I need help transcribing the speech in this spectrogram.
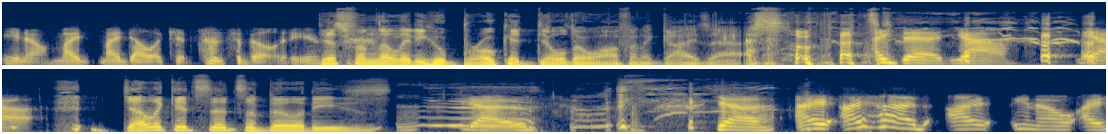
you know my my delicate sensibilities. This from the lady who broke a dildo off on a guy's ass. So that's I did, yeah, yeah. delicate sensibilities. Yes. yeah i i had i you know i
